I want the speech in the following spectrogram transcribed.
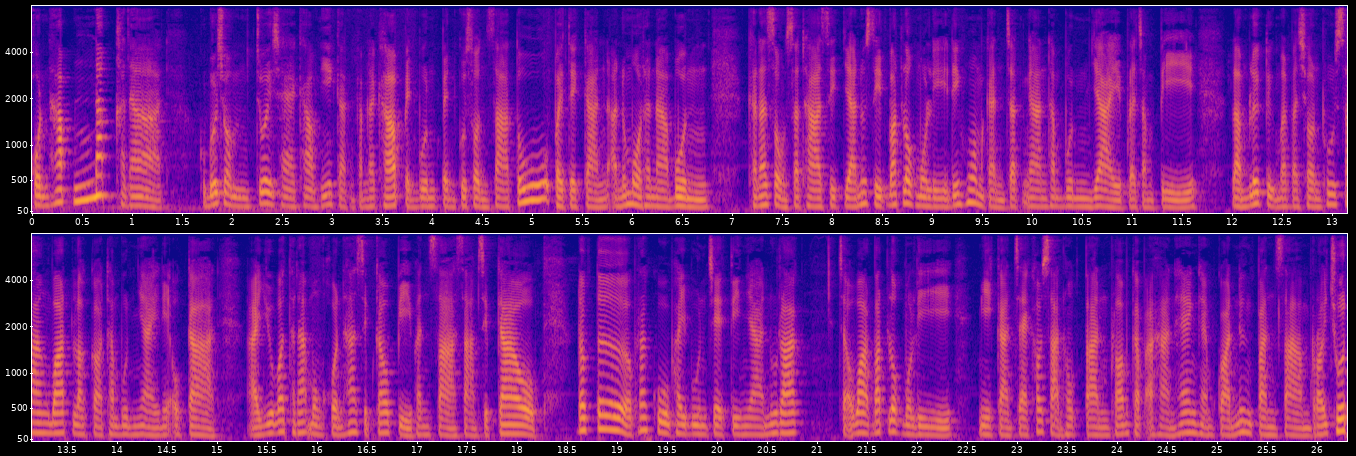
คนฮับนักขนาด คุณผู้ชมช่วยแชร์ข่าวนี้กันกันนะครับ เป็นบุญเป็นกุศลสาธุไปเตกันอนุโมทนาบุญ คณะสงฆ์สถาสิทธิานุสิทธิ์วัดโลกโมลีได้ร่วมกันจัดงานทำบุญใหญ่ประจำปีลำลึกถึงบรรพชนผู้สร้างวัดแล้วก็ทำบุญใหญ่ในโอกาส อายุวัฒนมงคล 59 ปีพรรษา 39 ดร พระครูภัยบุญเจติญานุรักษ์ จ้าวาดวัดโลกโมลี มีการแจกข้าวสาร 6 ตัน พร้อมกับอาหารแห้งแหมกว่า1ปัน300 ชุด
